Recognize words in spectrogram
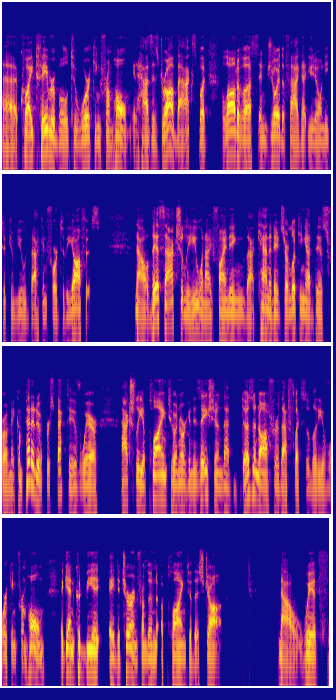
uh, quite favorable to working from home. It has its drawbacks, but a lot of us enjoy the fact that you don't need to commute back and forth to the office. Now, this actually, when I'm finding that candidates are looking at this from a competitive perspective, where actually applying to an organization that doesn't offer that flexibility of working from home, again, could be a, a deterrent from them applying to this job. Now, with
